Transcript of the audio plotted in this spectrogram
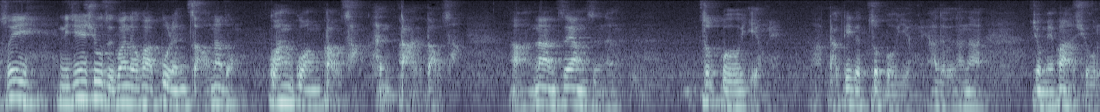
所以你今天修止观的话，不能找那种观光道场很大的道场啊，那这样子呢，做不赢。大地的做不赢，他的他那那就没办法修了，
